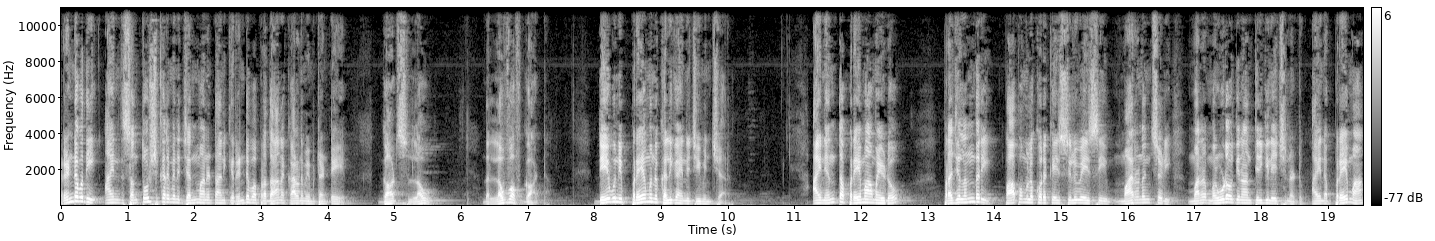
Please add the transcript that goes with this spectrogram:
రెండవది ఆయన సంతోషకరమైన జన్మ అనటానికి రెండవ ప్రధాన కారణం ఏమిటంటే God's love the love of God. దేవుని ప్రేమను కలిగి ఆయన జీవించారు. ఆయన ఎంత ప్రేమామయుడో ప్రజలందరి పాపముల కొరకై సిలువేసి మరణించడి మర మూడవ దినాన్ని తిరిగి లేచినట్టు. ఆయన ప్రేమ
